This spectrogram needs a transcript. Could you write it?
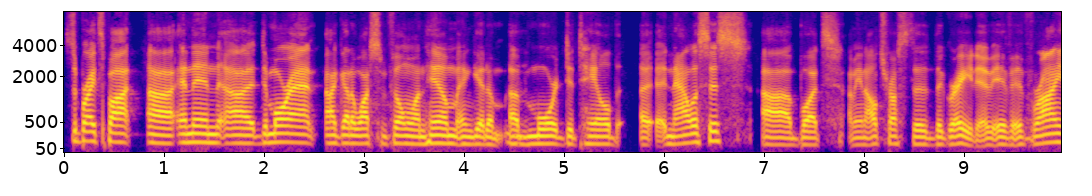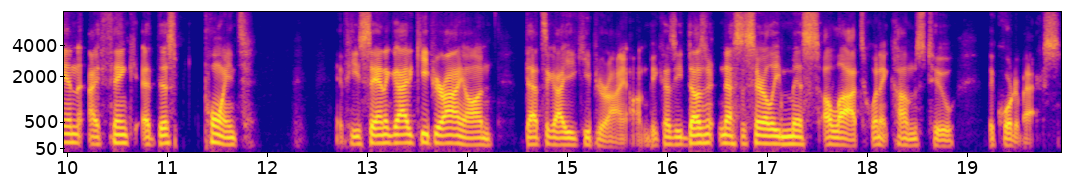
it's a bright spot. Uh, and then uh, DeMorat, I got to watch some film on him and get a, a Mhm. more detailed uh, analysis. Uh, but I mean, I'll trust the the grade. If, if if Ryan, I think at this point, if he's saying a guy to keep your eye on, that's a guy you keep your eye on because he doesn't necessarily miss a lot when it comes to the quarterbacks.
